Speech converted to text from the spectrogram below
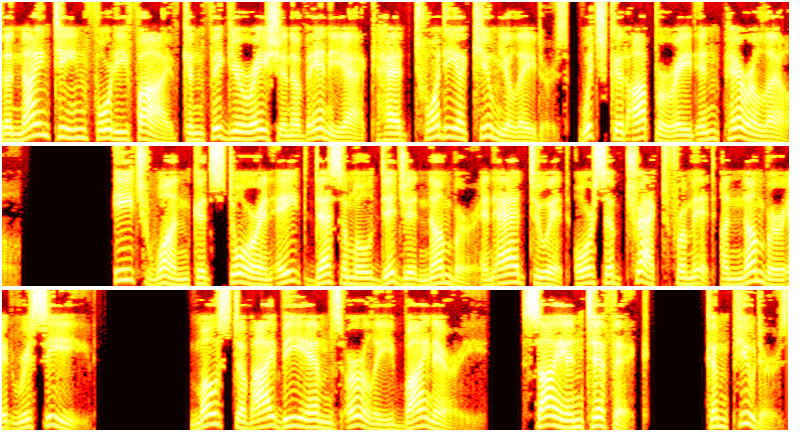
The 1945 configuration of ENIAC had 20 accumulators, which could operate in parallel. Each one could store an eight-decimal digit number and add to it or subtract from it a number it received. Most of IBM's early binary scientific computers,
